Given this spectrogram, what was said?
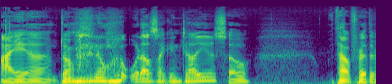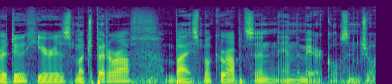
I uh, don't really know what, else I can tell you, so without further ado, here is Much Better Off by Smokey Robinson and the Miracles. Enjoy.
